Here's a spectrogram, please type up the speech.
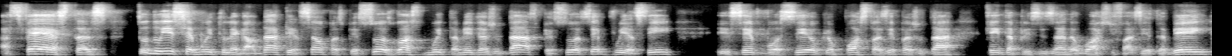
as festas, tudo isso é muito legal. Dar atenção para as pessoas, gosto muito também de ajudar as pessoas, sempre fui assim. e sempre você, o que eu posso fazer para ajudar quem está precisando, eu gosto de fazer também.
